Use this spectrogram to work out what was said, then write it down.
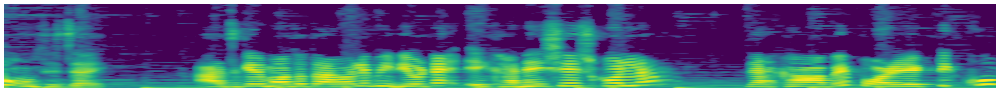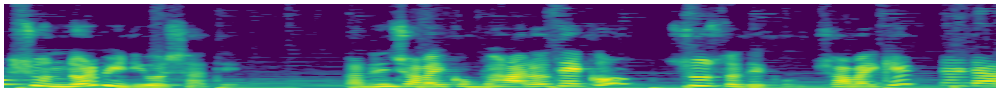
পৌঁছে যায়। আজকের মতো তাহলে ভিডিওটা এখানেই শেষ করলাম। দেখা হবে পরের একটি খুব সুন্দর ভিডিওর সাথে। ততদিন সবাই খুব ভালো থেকো সুস্থ থেকো। সবাইকে টাটা।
